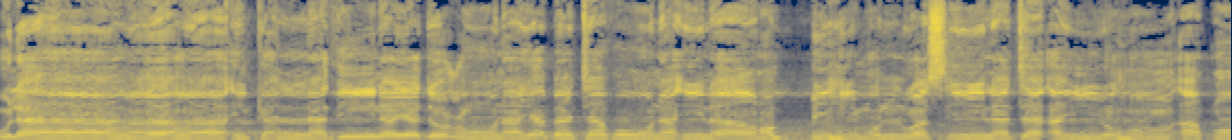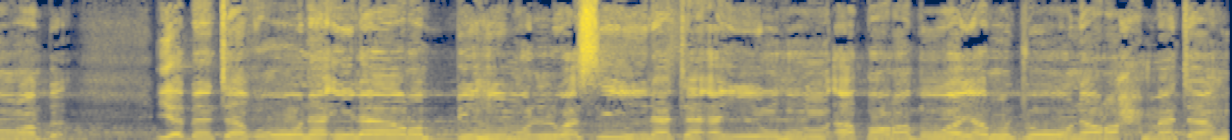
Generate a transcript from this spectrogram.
أولئك الذين يدعون يبتغون إلى ربهم الوسيلة أيهم أقرب؟ يبتغون إلى ربهم الوسيلة أيهم أقرب ويرجون رحمته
